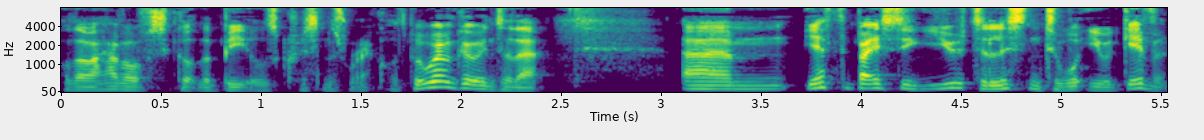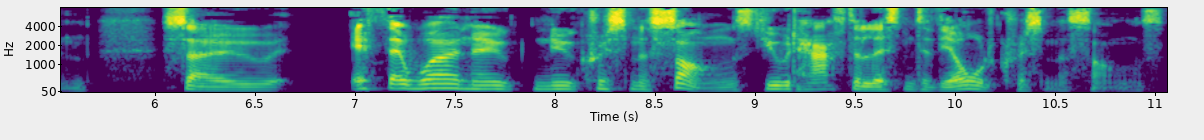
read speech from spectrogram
although I have obviously got the Beatles Christmas records, but we won't go into that um, you have to basically you have to listen to what you were given. So if there were no new Christmas songs, you would have to listen to the old Christmas songs.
